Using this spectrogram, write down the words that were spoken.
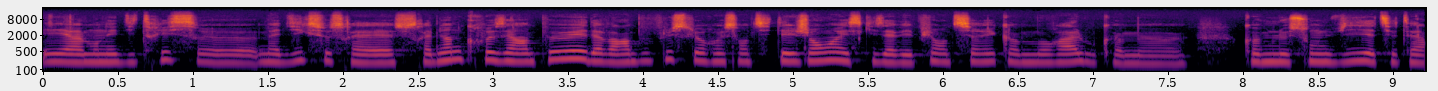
Et mon éditrice m'a dit que ce serait, ce serait bien de creuser un peu et d'avoir un peu plus le ressenti des gens et ce qu'ils avaient pu en tirer comme morale ou comme, comme leçon de vie, etc.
